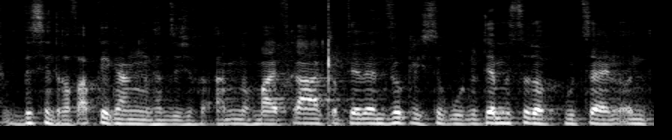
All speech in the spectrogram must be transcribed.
ein bisschen drauf abgegangen und haben sich nochmal gefragt, ob der denn wirklich so gut und der müsste doch gut sein und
